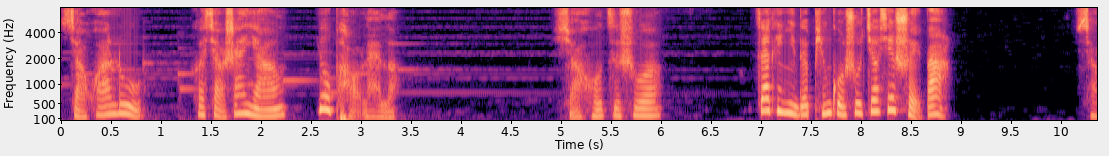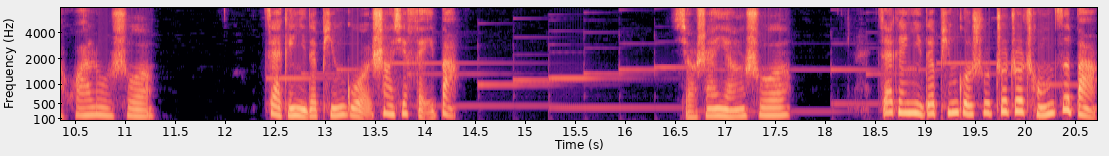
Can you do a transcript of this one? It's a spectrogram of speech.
小花鹿和小山羊又跑来了。小猴子说。再给你的苹果树浇些水吧，小花鹿说：“再给你的苹果上些肥吧。”小山羊说：“再给你的苹果树捉捉虫子吧。”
